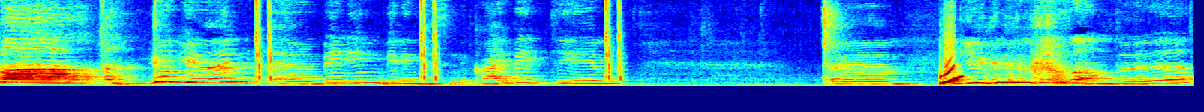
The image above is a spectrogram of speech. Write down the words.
Merhaba. Bugün e, benim birincisini kaybettim. E, Nilgün'ün kazandığı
